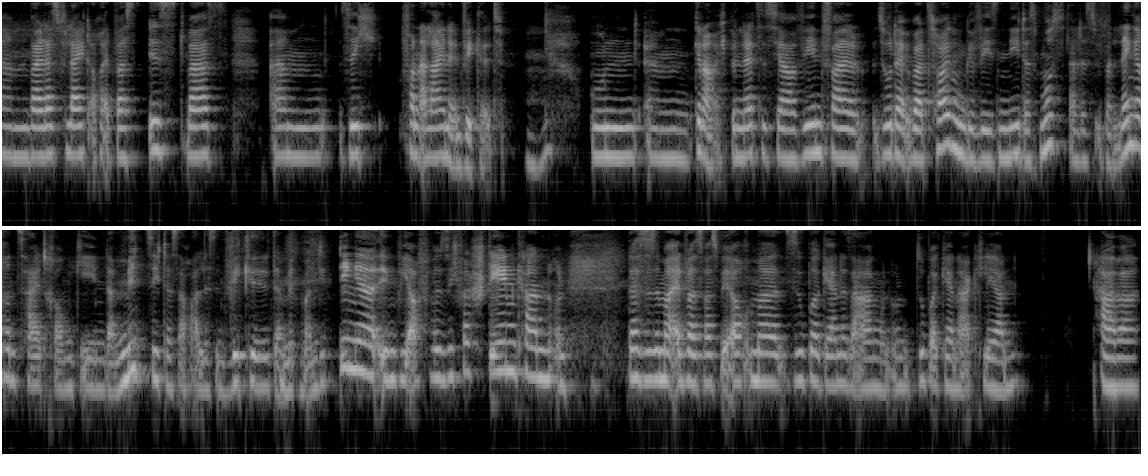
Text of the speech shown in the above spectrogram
ähm, weil das vielleicht auch etwas ist, was ähm, sich von alleine entwickelt. Mhm. Und ähm, genau, ich bin letztes Jahr auf jeden Fall so der Überzeugung gewesen, nee, das muss alles über einen längeren Zeitraum gehen, damit sich das auch alles entwickelt, damit man die Dinge irgendwie auch für sich verstehen kann. Und das ist immer etwas, was wir auch immer super gerne sagen und, und super gerne erklären. Aber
